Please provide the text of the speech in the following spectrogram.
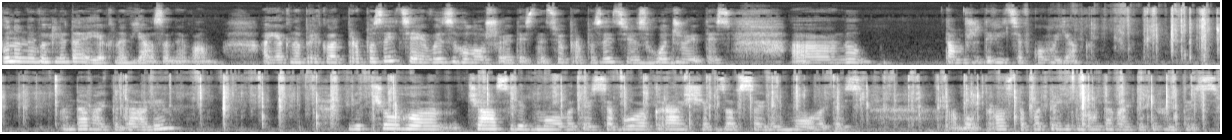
воно не виглядає як нав'язане вам. А як, наприклад, пропозиція, і ви зголошуєтесь на цю пропозицію, згоджуєтесь. Ну, там вже дивіться в кого як. Давайте далі. Від чого час відмовитись, або краще б за все відмовитись, або просто потрібно. Давайте дивитись.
